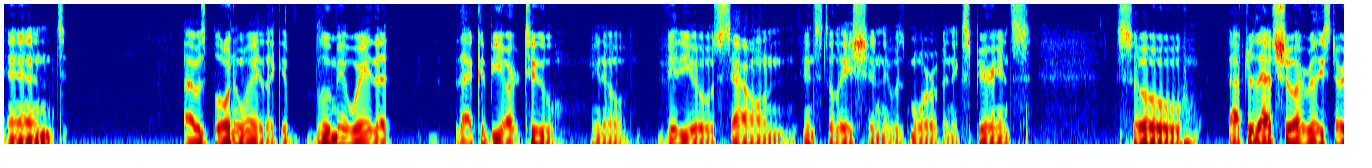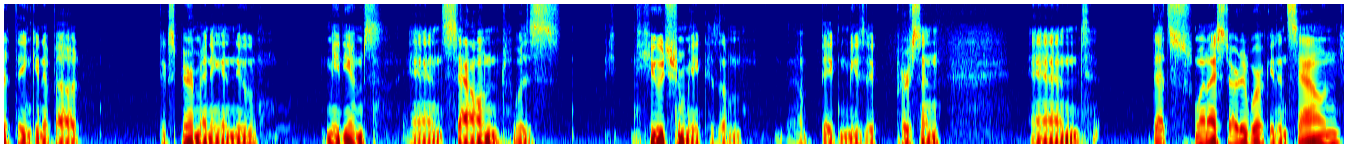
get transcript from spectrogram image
And I was blown away. Like it blew me away that that could be art too. You know, video, sound, installation. It was more of an experience. So after that show, I really started thinking about experimenting in new mediums, and sound was huge for me because I'm a big music person, and that's when I started working in sound.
